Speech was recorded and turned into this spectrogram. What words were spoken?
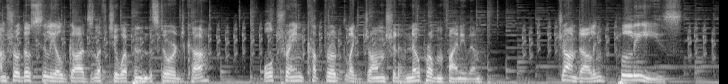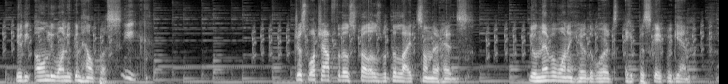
I'm sure those silly old guards left your weapon in the storage car. All trained cutthroat like John should have no problem finding them. John, darling, please. You're the only one who can help us. Eek. Just watch out for those fellows with the lights on their heads. You'll never want to hear the words ape escape again.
